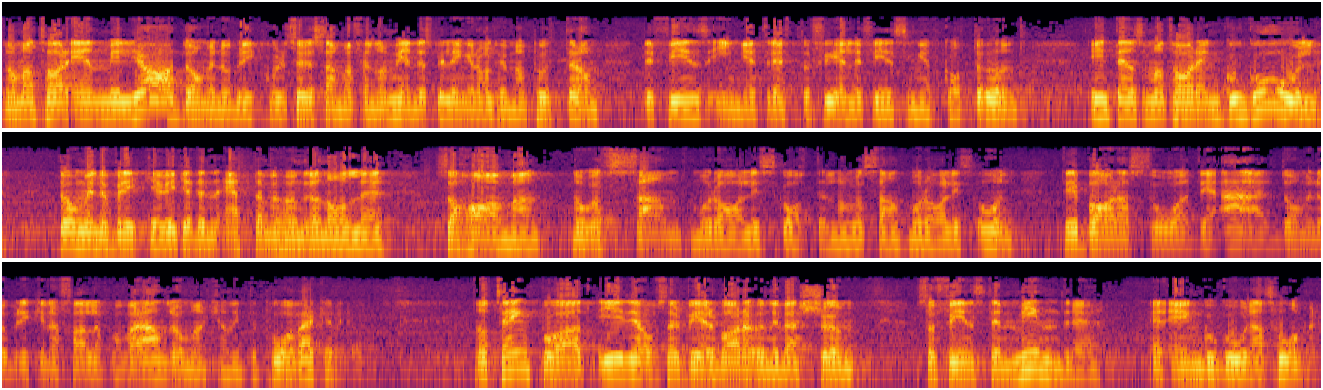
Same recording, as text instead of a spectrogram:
Om man tar en miljard dominobrickor så är det samma fenomen. Det spelar ingen roll hur man puttar dem. Det finns inget rätt och fel. Det finns inget gott och ont. Inte ens om man tar en gogol dominobricka, vilket är en etta med hundra nollor, så har man något sant moraliskt gott eller något sant moraliskt ont. Det är bara så det är. Dominobrickorna faller på varandra och man kan inte påverka det. Nå, tänk på att i det observerbara universum så finns det mindre än en Google-atomer.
